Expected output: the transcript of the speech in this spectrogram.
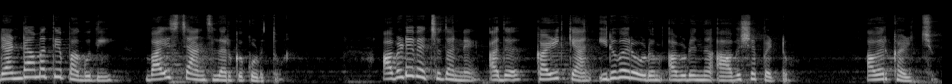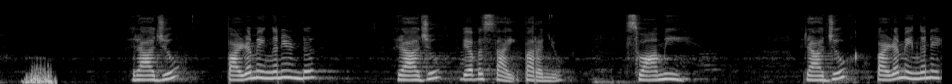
രണ്ടാമത്തെ പകുതി വൈസ് ചാൻസലർക്ക് കൊടുത്തു. അവിടെ വെച്ചു തന്നെ അത് കഴിക്കാൻ ഇരുവരോടും അവിടുന്ന് ആവശ്യപ്പെട്ടു. അവർ കഴിച്ചു. രാജു പഴം എങ്ങനെയുണ്ട്? രാജു വ്യവസായി പറഞ്ഞു. സ്വാമി. രാജു പഴം എങ്ങനെ?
